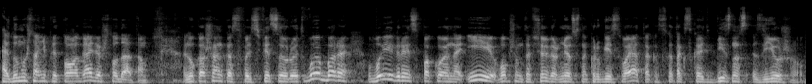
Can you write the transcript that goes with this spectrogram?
Я думаю, что они предполагали, что да, там Лукашенко сфальсифицирует выборы, выиграет спокойно и, в общем-то, все вернется на круги своя, так, так сказать, бизнес as usual.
